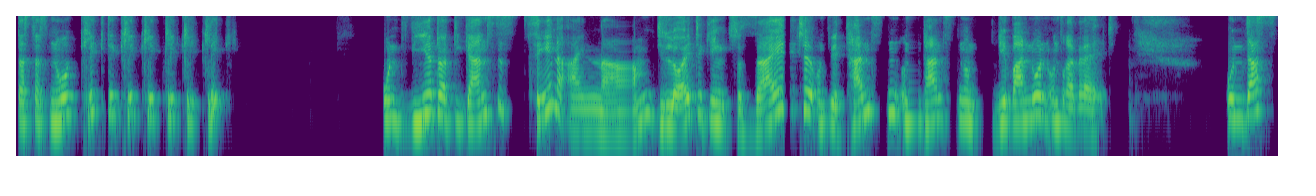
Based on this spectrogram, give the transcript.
dass das nur klickte, klick, klick, klick, klick, klick. Und wir dort die ganze Szene einnahmen. Die Leute gingen zur Seite und wir tanzten und tanzten und wir waren nur in unserer Welt. Und das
